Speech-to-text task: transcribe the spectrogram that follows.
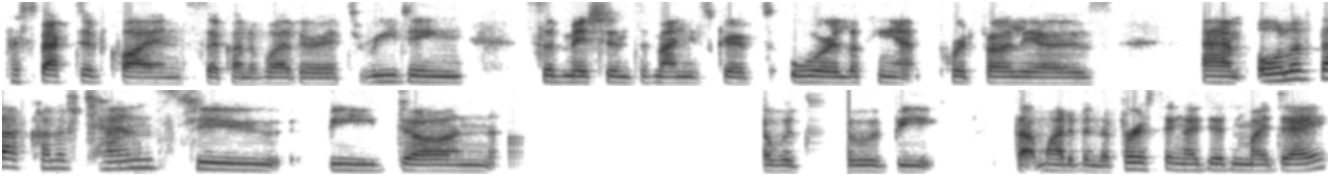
prospective clients, so kind of whether it's reading submissions of manuscripts or looking at portfolios, um, all of that kind of tends to be done. I would it would be that might have been the first thing I did in my day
